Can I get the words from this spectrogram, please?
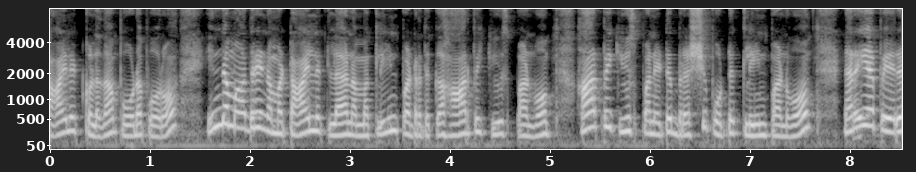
டாய்லெட்குள்ளே தான் போட போகிறோம் இந்த மாதிரி நம்ம டாய்லெட்டில் நம்ம க்ளீன் பண்ணுறதுக்கு ஹார்பிக் யூஸ் பண்ணுவோம். ஹார்பிக் யூஸ் பண்ணிவிட்டு ப்ரஷ்ஷு போட்டு க்ளீன் பண்ணுவோம். நிறைய பேர்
